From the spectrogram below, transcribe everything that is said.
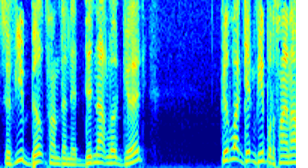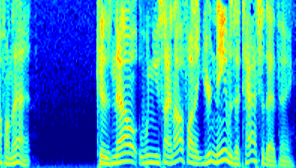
So if you built something that did not look good, good luck getting people to sign off on that. Because now, when you sign off on it, your name is attached to that thing.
